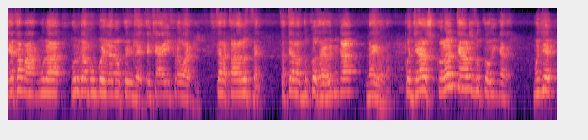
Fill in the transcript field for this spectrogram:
एका मा मुला मुलगा मुंबईला नोकरीला आहे त्याची आई इकडं वारली. त्याला कळालंच नाही. तर त्याला दुःख होईन का? नाही होणार. पण ज्यावेळेस कळन त्यावेळेस दुःख होईन का नाही? म्हणजे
